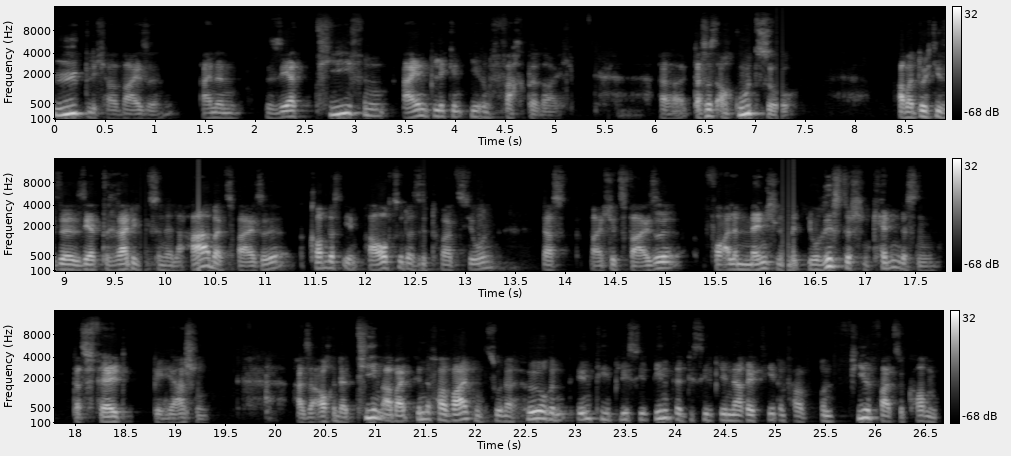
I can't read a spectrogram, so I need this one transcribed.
üblicherweise einen sehr tiefen Einblick in ihren Fachbereich. Äh, das ist auch gut so. Aber durch diese sehr traditionelle Arbeitsweise kommt es eben auch zu der Situation, dass beispielsweise vor allem Menschen mit juristischen Kenntnissen das Feld beherrschen. Also auch in der Teamarbeit in der Verwaltung zu einer höheren Interdisziplinarität und Vielfalt zu kommen,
